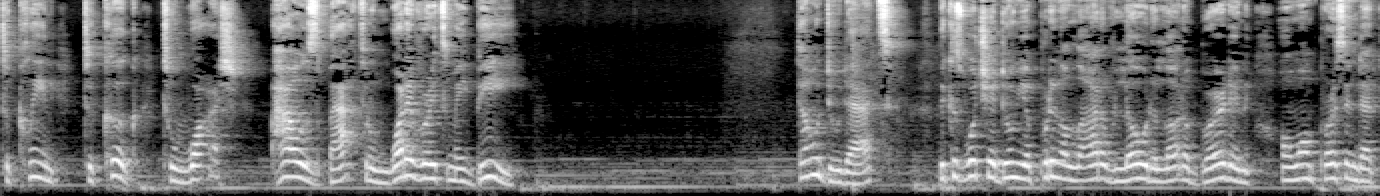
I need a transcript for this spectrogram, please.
to clean, to cook, to wash, house, bathroom, whatever it may be. Don't do that. Because what you're doing, you're putting a lot of load, a lot of burden on one person that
